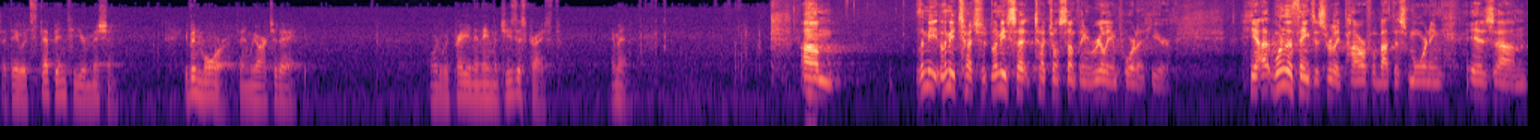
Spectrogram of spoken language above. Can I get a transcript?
that they would step into your mission even more than we are today. Lord, we pray in the name of Jesus Christ. Amen. Um, let me let me touch let me touch on something really important here. Yeah, one of the things that's really powerful about this morning is um,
